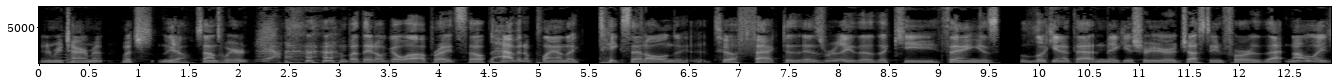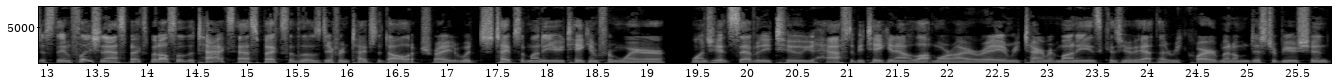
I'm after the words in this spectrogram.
in retirement, which, you know, sounds weird. Yeah. but they don't go up, right? So having a plan that takes that all into to effect is, is really the, the key thing is looking at that and making sure you're adjusting for that, not only just the inflation aspects, but also the tax aspects of those different types of dollars, right? Which types of money are you taking from where? Once you hit 72, you have to be taking out a lot more IRA and retirement monies because you've got that required minimum distribution.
